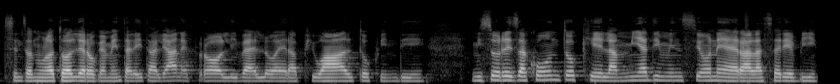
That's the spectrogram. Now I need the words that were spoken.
senza nulla togliere ovviamente alle italiane, però il livello era più alto, quindi mi sono resa conto che la mia dimensione era la Serie B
